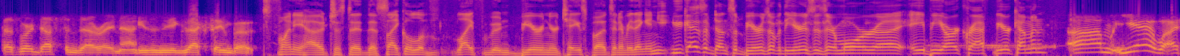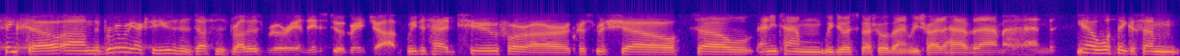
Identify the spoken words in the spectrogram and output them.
that's where Dustin's at right now. He's in the exact same boat. It's funny how it's just uh, the cycle of life, and beer and your taste buds and everything. And you, you, guys have done some beers over the years. Is there more uh, ABR craft beer coming? Um, yeah, well, I think so. Um, the brewery actually uses Dustin's Brothers Brewery, and they just do a great job. We just had two for our Christmas show. So anytime we do a special event, we try to have them, and you know we'll think of some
